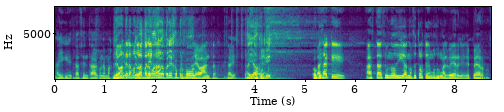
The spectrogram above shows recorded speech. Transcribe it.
Ahí que está sentada con la mascarilla. Levanta la mano Levanta la la mano a la pareja. pareja, por favor. Levanta. Ahí. Allá, Ok. ok. Ok. Pasa que hasta hace unos días nosotros tenemos un albergue de perros.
